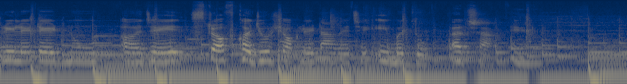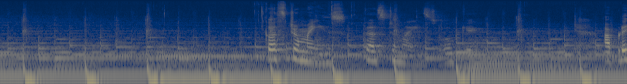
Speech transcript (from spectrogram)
રિલેટેડનું જે સ્ટફ ખજૂર ચોકલેટ આવે છે એ બધું. અચ્છા. એનું કસ્ટમાઇઝ કસ્ટમાઇઝડ ઓકે આપણે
